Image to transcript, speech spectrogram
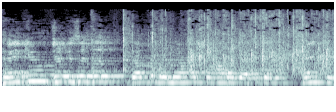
ਥੈਂਕ ਯੂ ਜੇ ਕਿਸੇ ਦਾ ਗਲਤ ਬੋਲਿਆ ਮੈਂ ਸ਼ੋਹਾਂ ਦਾ ਜੱਜ ਥੈਂਕ ਯੂ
